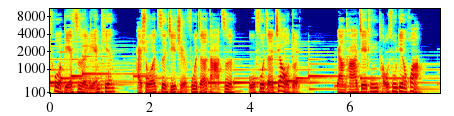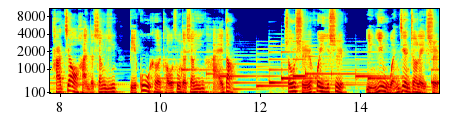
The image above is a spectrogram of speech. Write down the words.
错别字连篇，还说自己只负责打字，不负责校对，让他接听投诉电话，他叫喊的声音比顾客投诉的声音还大。收拾会议室、影印文件这类事，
